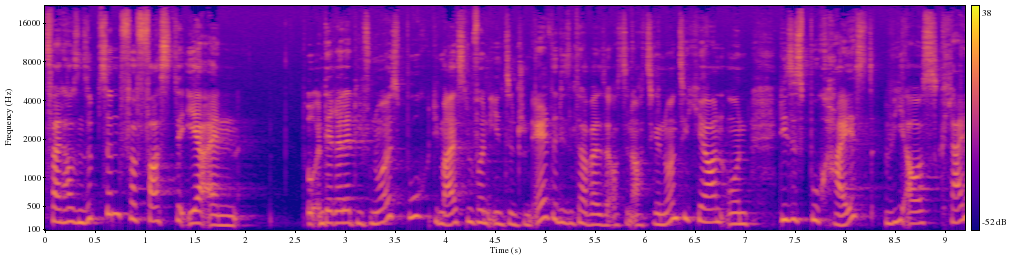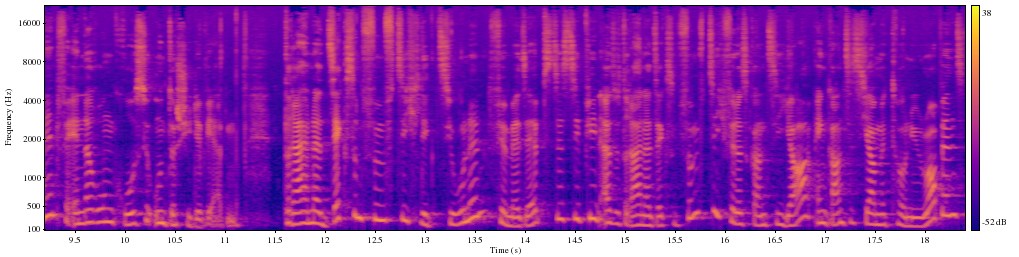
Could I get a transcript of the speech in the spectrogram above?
2017 verfasste er ein, ein relativ neues Buch. Die meisten von ihnen sind schon älter, die sind teilweise aus den 80er, 90er Jahren. Und dieses Buch heißt, wie aus kleinen Veränderungen große Unterschiede werden. 356 Lektionen für mehr Selbstdisziplin, also 356 für das ganze Jahr, ein ganzes Jahr mit Tony Robbins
